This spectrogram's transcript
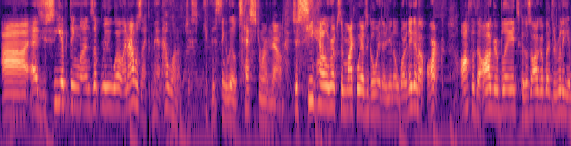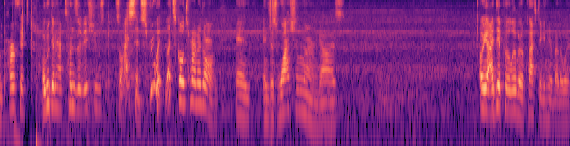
uh, as you see, everything lines up really well. And I was like, man, I want to just give this thing a little test run now. Just see how it works. The microwaves go in there. You know, are they going to arc off of the auger blades? Because those auger blades are really imperfect. Are we going to have tons of issues? So I said, screw it. Let's go turn it on. And, and just watch and learn, guys. Oh yeah, I did put a little bit of plastic in here, by the way.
